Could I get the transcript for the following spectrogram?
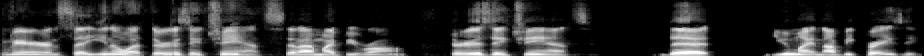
mirror and say, you know what, there is a chance that I might be wrong. There is a chance that you might not be crazy.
